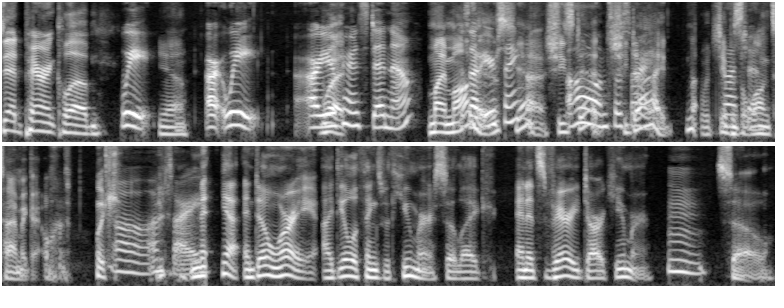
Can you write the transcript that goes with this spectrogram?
Dead Parent Club. Wait. Yeah, Are wait. Are your What? parents dead now? my mom is. that what you're saying? Yeah, she's Oh, dead. I'm so she sorry. died. No, it was a long time ago. like, Oh, I'm sorry. N- yeah, and don't worry, I deal with things with humor. So like, and it's very dark humor. Mm. So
